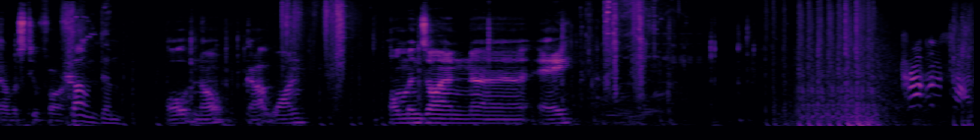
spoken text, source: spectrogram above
that was too far. Found them. Oh, no. Got one. Almonds on uh, A. Problem solved.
